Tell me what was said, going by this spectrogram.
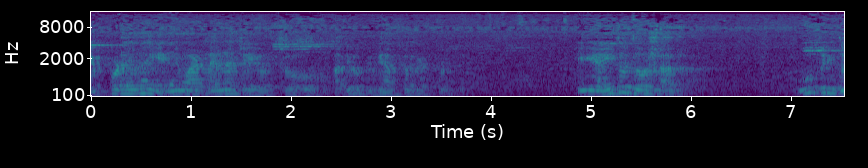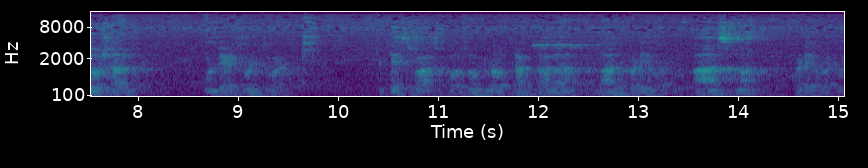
ఎప్పుడైనా ఎన్ని మాటలైనా చేయవచ్చు. అది ఒక జ్ఞాపకం పెట్టుకుంటుంది. ఈ ఐదు దోషాలు ఊపిరి దోషాలు ఉండేటువంటి వాడు అంటే శ్వాసకోశంలో చాలా బాధపడేవారు ఆస్మా పడేవారు.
